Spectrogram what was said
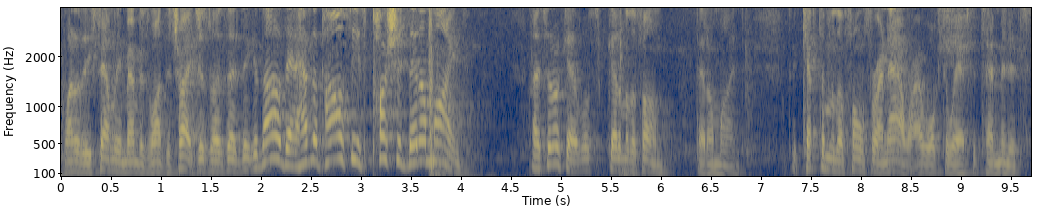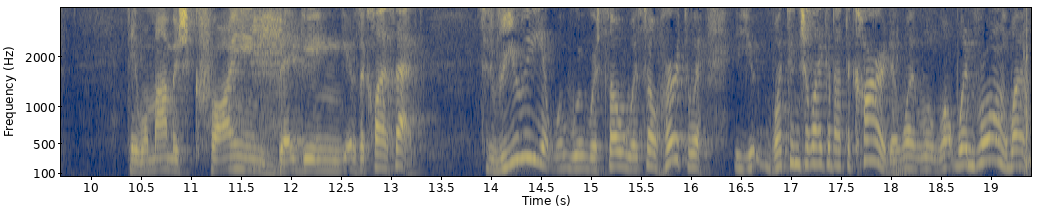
one of the family members wanted to try it. Just I said, they go, no, they have the policy. It's push it. They don't mind. I said, okay, let's get them on the phone. They don't mind. They kept them on the phone for an hour. I walked away after 10 minutes. They were mamish crying, begging. It was a class act. Said, really? We're so, we're so hurt. What didn't you like about the card? What, what went wrong? What?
